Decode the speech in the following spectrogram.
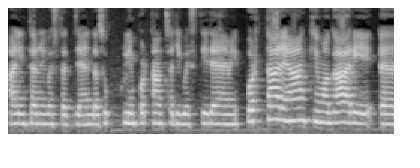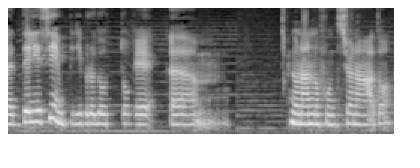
all'interno di questa azienda sull'importanza di questi temi, portare anche magari eh, degli esempi di prodotto che ehm, non hanno funzionato,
